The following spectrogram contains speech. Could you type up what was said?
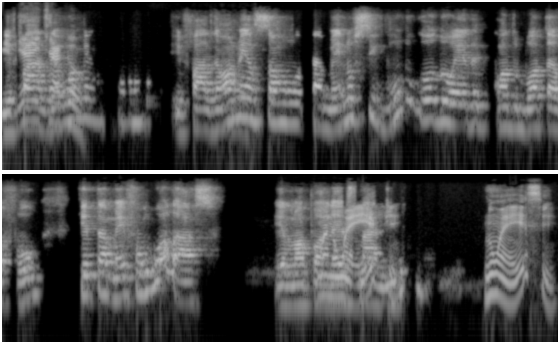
E, E aí, fazer Thiagão? uma e fazer uma menção também no segundo gol do Hendrick contra o Botafogo, que também foi um golaço. Ele não Mas não aparece é na esse? lista. Não é esse?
